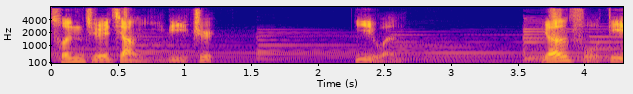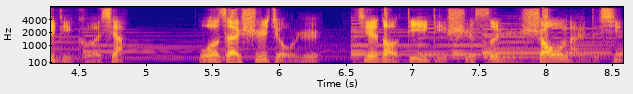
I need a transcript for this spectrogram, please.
存倔将以立志。译文：元府弟弟阁下，我在十九日接到弟弟十四日捎来的信，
